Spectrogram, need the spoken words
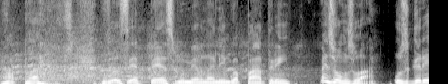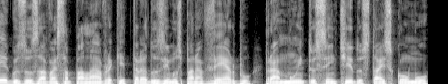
Rapaz, você é péssimo mesmo na língua pátria, hein? Mas vamos lá. Os gregos usavam essa palavra que traduzimos para verbo para muitos sentidos, tais como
